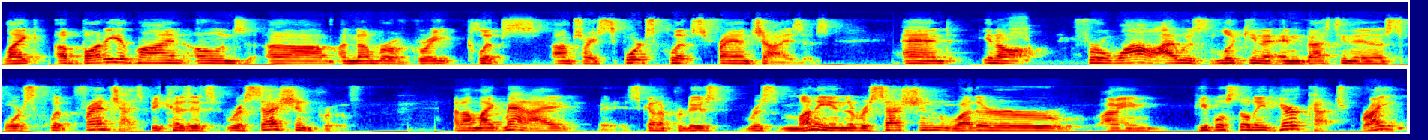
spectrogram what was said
Like a buddy of mine owns um, a number of great clips. I'm sorry, sports clips franchises, and you know, for a while I was looking at investing in a sports clip franchise because it's recession proof. And I'm like, man, I it's going to produce money in the recession. Whether I mean, people still need haircuts, right?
